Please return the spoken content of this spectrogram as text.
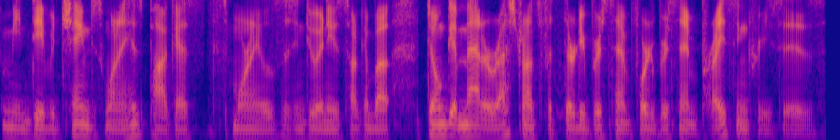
I mean, David Chang just one of his podcasts this morning. I was listening to it and he was talking about don't get mad at restaurants for thirty percent, forty percent price increases.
